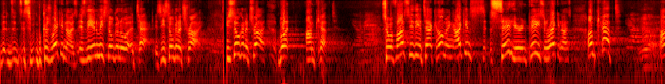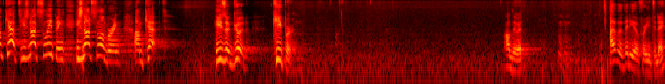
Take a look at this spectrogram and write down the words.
th- th- because recognize, is the enemy still going to attack? Is he still going to try? He's still going to try, but I'm kept. So if I see the attack coming, I can s- sit here in peace and recognize I'm kept. I'm kept. He's not sleeping, he's not slumbering, I'm kept. He's a good keeper. I'll do it. I have a video for you today.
